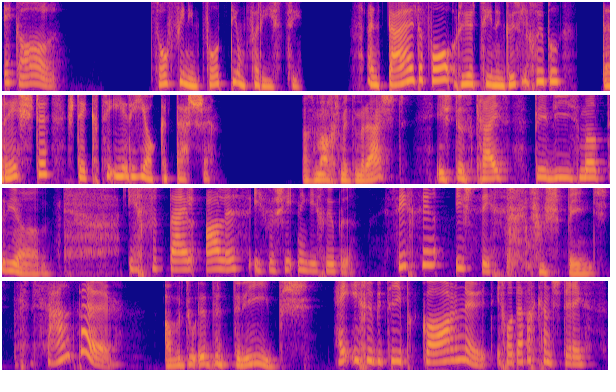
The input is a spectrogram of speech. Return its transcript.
Egal. Sophie nimmt Foto und verreist sie. Ein Teil davon rührt sie in einen Güsselkübel, den Rest steckt sie in ihre Jackentasche. Was machst du mit dem Rest? Ist das kein Beweismaterial? Ich verteile alles in verschiedene Kübel. Sicher ist sicher. Du spinnst. Selber? Aber du übertreibst. Hey, ich übertreibe gar nicht. Ich will einfach keinen Stress.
